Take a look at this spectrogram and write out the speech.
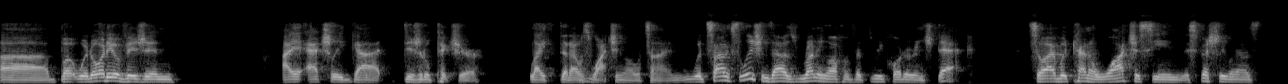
Uh, but with Audio Vision, I actually got digital picture like that I was watching all the time. With Sonic Solutions, I was running off of a three quarter inch deck. So I would kind of watch a scene, especially when I was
